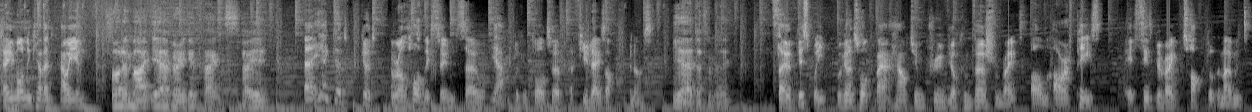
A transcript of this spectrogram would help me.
Hey, morning, Kevin. How are you? Morning, Mike. Yeah, very good, thanks. How are you? Uh, yeah, good, good. We're on holiday soon, so yeah, looking forward to a, a few days off. Be nice. Yeah, definitely. So this week we're going to talk about how to improve your conversion rate on RFPs. It seems to be very topical at the moment.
